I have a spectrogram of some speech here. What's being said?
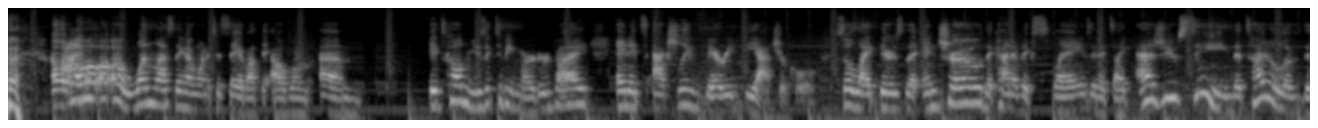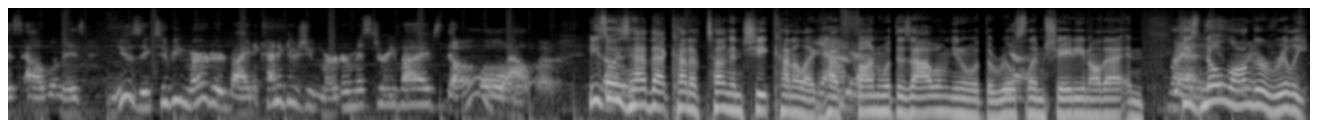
Oh, oh, I'm- oh, oh, oh, one last thing I wanted to say about the album. Um, it's called Music to Be Murdered By, and it's actually very theatrical. So, like, there's the intro that kind of explains, and it's like, as you've seen, the title of this album is Music to Be Murdered By, and it kind of gives you murder mystery vibes the whole oh. album. He's always had that kind of tongue in cheek, kind of like have Yeah. fun with his album, you know, with the real Yeah. Slim Shady and all that. And he's no longer really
